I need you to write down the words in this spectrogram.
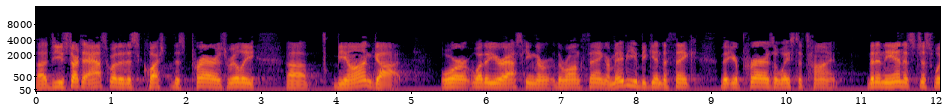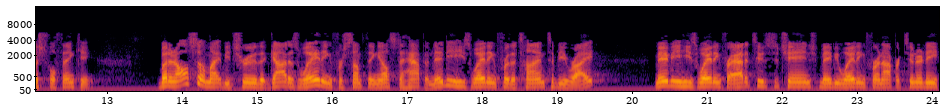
Uh, do you start to ask whether this, question, this prayer is really uh, beyond God or whether you're asking the, the wrong thing? Or maybe you begin to think that your prayer is a waste of time, that in the end it's just wishful thinking. But it also might be true that God is waiting for something else to happen. Maybe He's waiting for the time to be right. Maybe He's waiting for attitudes to change. Maybe waiting for an opportunity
